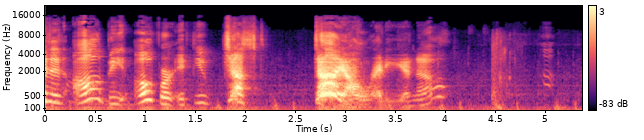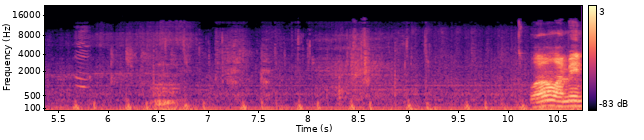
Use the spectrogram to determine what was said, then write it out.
It'd all be over if you just die already, you know? Well, I mean,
